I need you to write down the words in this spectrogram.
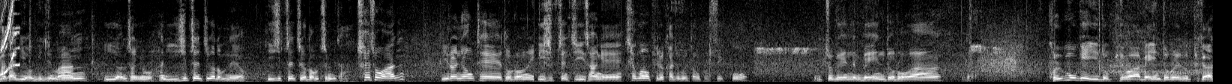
바닥이 여기지만 이 연석이 한 20cm가 넘네요. 20cm가 넘습니다. 최소한 이런 형태의 도로는 20cm 이상의 최고 높이를 가지고 있다고 볼 수 있고 이쪽에 있는 메인 도로와 골목의 이 높이와 메인 도로의 높이가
